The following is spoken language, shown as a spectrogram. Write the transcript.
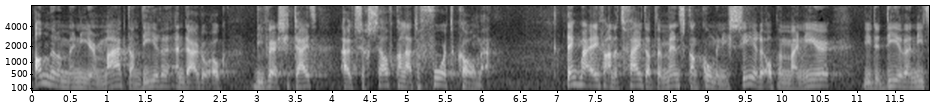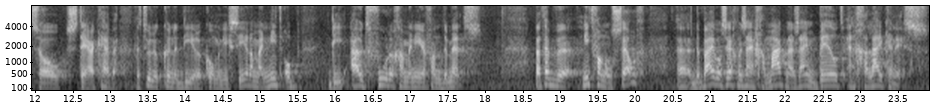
andere manier maakt dan dieren en daardoor ook diversiteit uit zichzelf kan laten voortkomen. Denk maar even aan het feit dat de mens kan communiceren op een manier die de dieren niet zo sterk hebben. Natuurlijk kunnen dieren communiceren, maar niet op die uitvoerige manier van de mens. Dat hebben we niet van onszelf. Eh, de Bijbel zegt we zijn gemaakt naar zijn beeld en gelijkenis.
